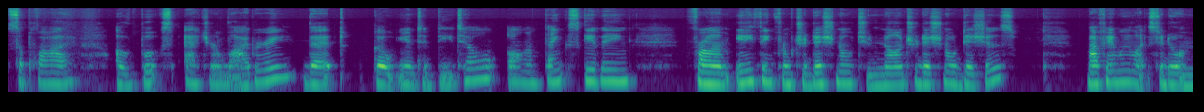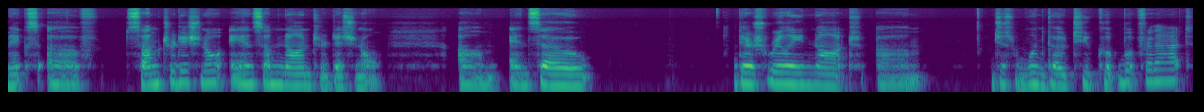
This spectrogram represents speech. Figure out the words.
supply of books at your library that go into detail on Thanksgiving, from anything from traditional to non traditional dishes. My family likes to do a mix of some traditional and some non traditional. Um, and so there's really not um, just one go to cookbook for that.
